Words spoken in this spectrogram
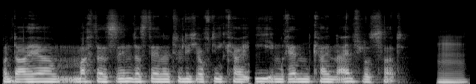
Von daher macht das Sinn, dass der natürlich auf die KI im Rennen keinen Einfluss hat. Mhm.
